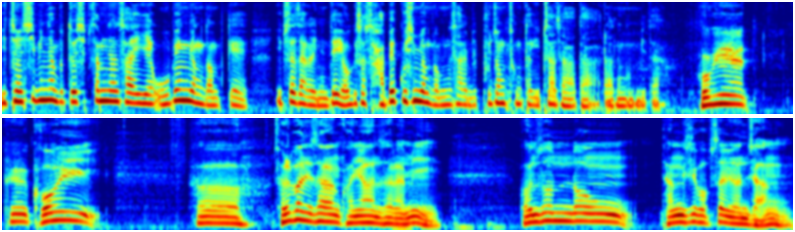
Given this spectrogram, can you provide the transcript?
2012년부터 13년 사이에 500명 넘게 입사자가 있는데 여기서 490명 넘는 사람이 부정청탁 입사자다라는 겁니다. 거기에 그 거의 어 절반 이상 관여한 사람이 권선동 당시 법사위원장의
